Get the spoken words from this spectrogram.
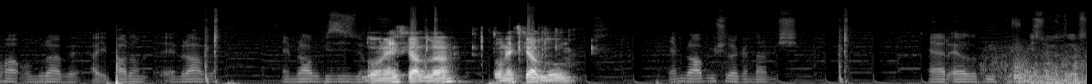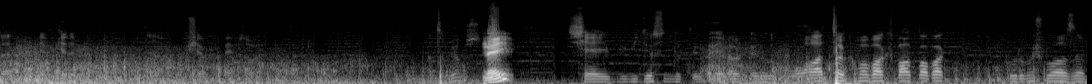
Oha Onur abi. Ay pardon Emre abi. Emre abi bizi izliyor. Donate geldi la. Donate geldi oğlum. Emre abi 3 lira göndermiş. Eğer Erol büyük kuş bizi izliyorsa tebrik ederim. Ee, Bir şey yok sonra. Hatırlıyor musun? Ney? Şey bir videosunda diyordu Erol, Erol oha takıma bak bak bak bak. Kurumuş boğazım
